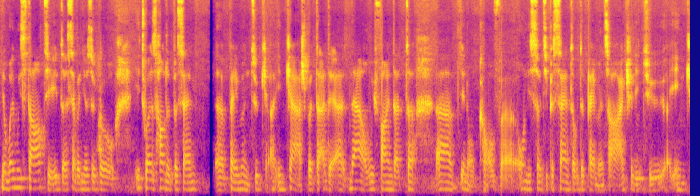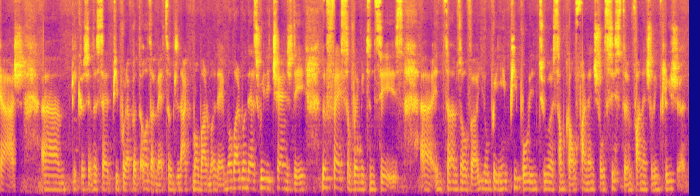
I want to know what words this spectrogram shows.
You know, when we started seven years ago, it was 100% uh, payment to uh, in cash, but uh, now we find that you know kind of only thirty percent of the payments are actually to in cash um, because, as I said, people have got other methods like mobile money. Mobile money has really changed the the face of remittances in terms of you know bringing people into some kind of financial system, financial inclusion,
